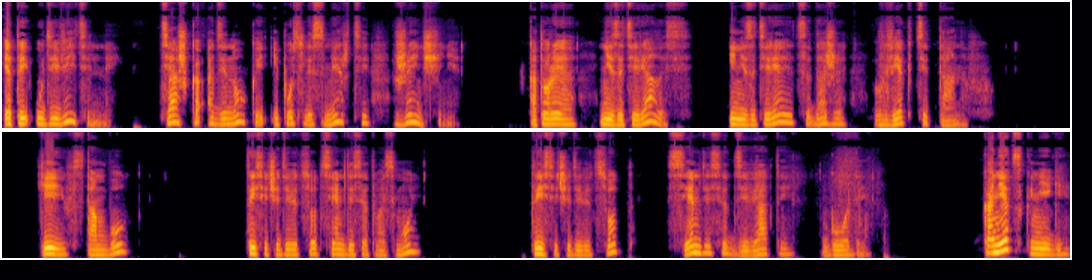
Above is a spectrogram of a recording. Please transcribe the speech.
этой удивительной, тяжко одинокой и после смерти женщине, которая не затерялась и не затеряется даже в век титанов. Киев, Стамбул, 1978-1979 годы. Конец книги.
